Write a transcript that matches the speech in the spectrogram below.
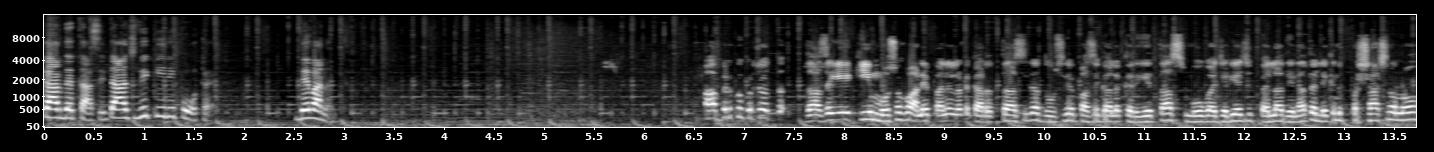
ਕਰ ਦਿੱਤਾ ਸੀ। ਤਾਂ ਅੱਜ ਦੀ ਕੀ ਰਿਪੋਰਟ ਹੈ? ਦੇਵਾਨੰਦ। ਆ ਬਿਲਕੁਲ ਗੁਰਜੋਤ ਦੱਸ ਦਈਏ ਕਿ ਮੌਸਮ ਵਿਭਾਗ ਨੇ ਪਹਿਲੇ ਅਲਰਟ ਕਰ ਦਿੱਤਾ ਸੀ ਤਾਂ ਦੂਸਰੇ ਪਾਸੇ ਗੱਲ ਕਰੀਏ ਤਾਂ ਸਮੋਗ ਆ ਜਿਹੜੀ ਅੱਜ ਪਹਿਲਾ ਦਿਨ ਆ ਤੇ ਲੇਕਿਨ ਪ੍ਰਸ਼ਾਸਨ ਵੱਲੋਂ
